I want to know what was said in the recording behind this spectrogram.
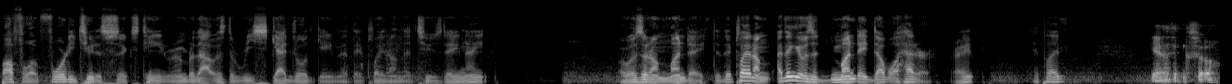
Buffalo 42 to 16. Remember that was the rescheduled game that they played on the Tuesday night? Or was it on Monday? Did they play it on I think it was a Monday doubleheader, right? They played. Yeah, I think so.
